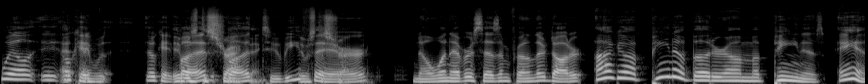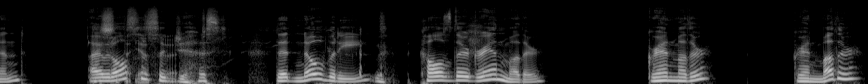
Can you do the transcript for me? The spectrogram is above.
Well, it, okay, it was- but, okay, it but, was but to be It was fair, distracting. no one ever says in front of their daughter, "I got peanut butter on my penis," and I I would said that also suggest that nobody calls their grandmother grandmother, grandmother,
